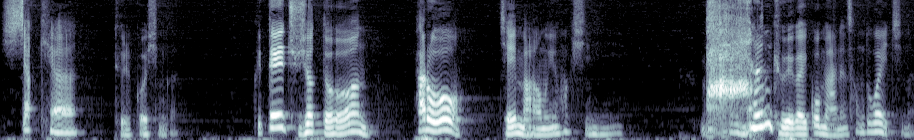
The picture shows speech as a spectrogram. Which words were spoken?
시작해야 될 것인가? 그때 주셨던 바로 제 마음의 확신이 많은 교회가 있고 많은 성도가 있지만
